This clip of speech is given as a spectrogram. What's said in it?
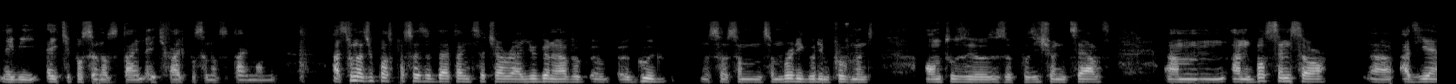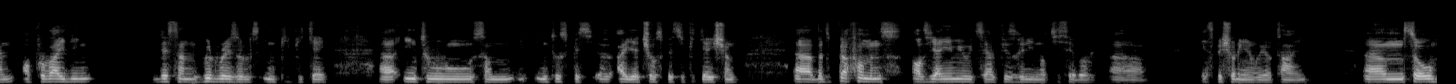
maybe 80% of the time, 85% of the time only. As soon as you post-process the data in such area, you're going to have a, a, a, good, so some some really good improvement onto the, the position itself. Um, and both sensor uh, at the end are providing decent good results in PPK uh, into some into speci uh, IHO specification. Uh, but the performance of the IMU itself is really noticeable, uh, especially in real time. Um, so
